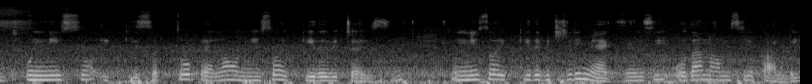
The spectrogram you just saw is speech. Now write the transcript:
1921 ਸਭ ਤੋਂ ਪਹਿਲਾਂ 1921 ਦੇ ਵਿੱਚ ਆਈ ਸੀ। 1921 ਦੇ ਵਿੱਚ ਜਿਹੜੀ ਮੈਗਜ਼ੀਨ ਸੀ, ਉਹਦਾ ਨਾਮ ਸੀ ਅਕਾਲੀ।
